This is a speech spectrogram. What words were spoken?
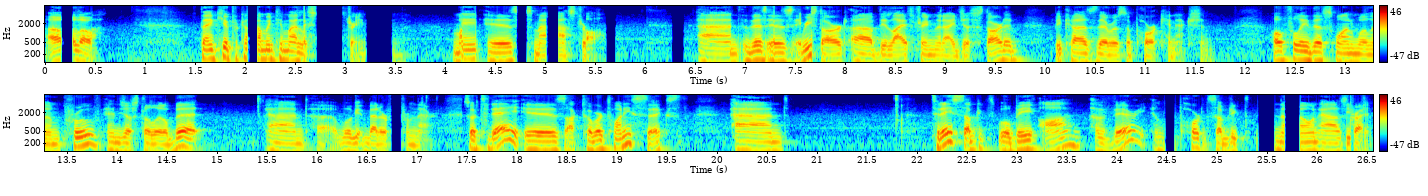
Hello. Thank you for coming to my live stream. My name is Master Paul. And this is a restart of the live stream that I just started because there was a poor connection. Hopefully this one will improve in just a little bit and uh, we'll get better from there. So today is October 26th and today's subject will be on a very important subject known as depression.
